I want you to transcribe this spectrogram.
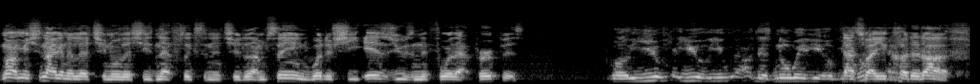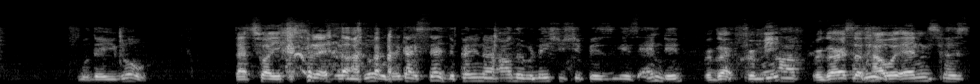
No, I mean she's not gonna let you know that she's Netflixing and chilling. I'm saying, what if she is using it for that purpose? Well, you you you. There's no way you. That's why you that. cut it off. Well, there you go. That's why you cut it There you go. Like I said, depending on how the relationship is is ended, Regard for me, off regardless of how it ends, because,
